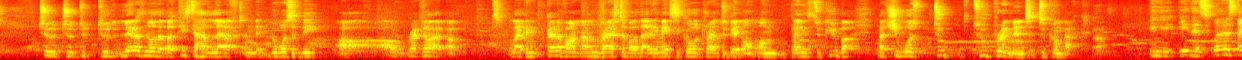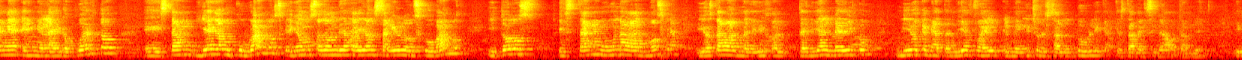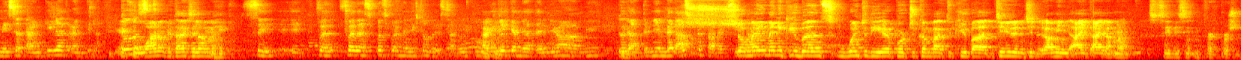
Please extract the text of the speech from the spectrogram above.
to, to, to, to let us know that Batista had left and there was a big, uh, regular, uh, like an, kind of an unrest about that in Mexico, trying to get on, on planes to Cuba, but she was too, too pregnant to come back. y, y después están en, en el aeropuerto, eh, están, llegan cubanos, que yo no sé dónde habían salido los cubanos, y todos están en una atmósfera, y yo estaba, me dijo, tenía el médico mío que me atendía, fue el, el ministro de Salud Pública, que estaba exilado también. Y me dice, tranquila, tranquila. El Todos- cubano que estaba exilado en México. Sí, eh, fue, fue después fue ministro de salud pública Aquí. el que me atendió a mí durante mi embarazo que estaba So exilado. many, many Cubans went to the airport to come back to Cuba. Didn't. I mean, I, I, Say this in first person.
